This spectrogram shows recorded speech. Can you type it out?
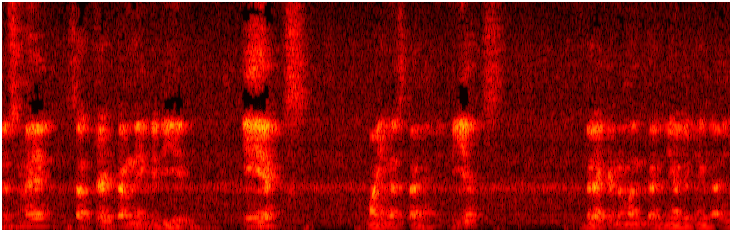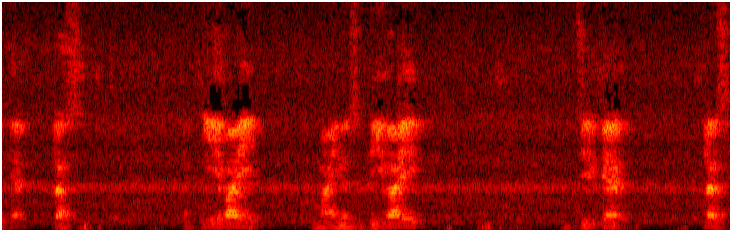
जिसमें सब्सट्रैक्ट करने के लिए ए एक्स माइनस करेंगे बी एक्स ब्रैकेट में बंद करके यहाँ लिखेंगे I cap plus A Y minus B Y G cap plus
